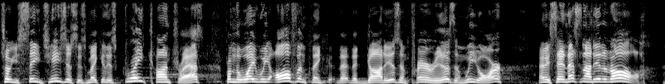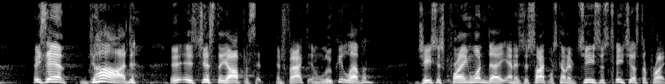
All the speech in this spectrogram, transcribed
So you see, Jesus is making this great contrast from the way we often think that, that God is and prayer is, and we are. And he's saying that's not it at all. He's saying God is just the opposite. In fact, in Luke 11, Jesus praying one day, and his disciples come to him. Jesus, teach us to pray.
